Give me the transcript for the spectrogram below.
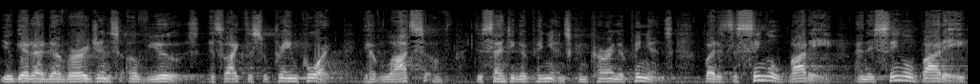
you get a divergence of views. It's like the Supreme Court. You have lots of dissenting opinions, concurring opinions, but it's a single body, and a single body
